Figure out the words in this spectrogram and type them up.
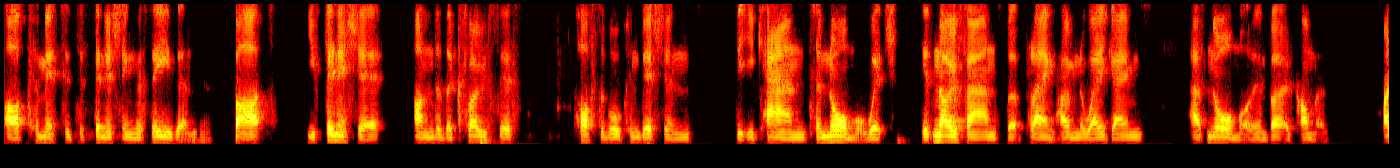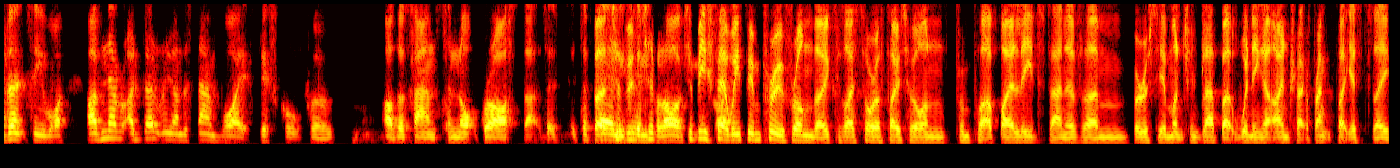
are committed to finishing the season. Yeah. But you finish it under the closest possible conditions that you can to normal, which is no fans, but playing home and away games as normal, in inverted commas. I don't see why. I've never. I don't really understand why it's difficult for other fans to not grasp that. It's a, it's a fairly to, simple to, argument. To be fair, we've been proved wrong though, because I saw a photo on from put up by a Leeds fan of um, Borussia Mönchengladbach winning at Eintracht Frankfurt yesterday,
